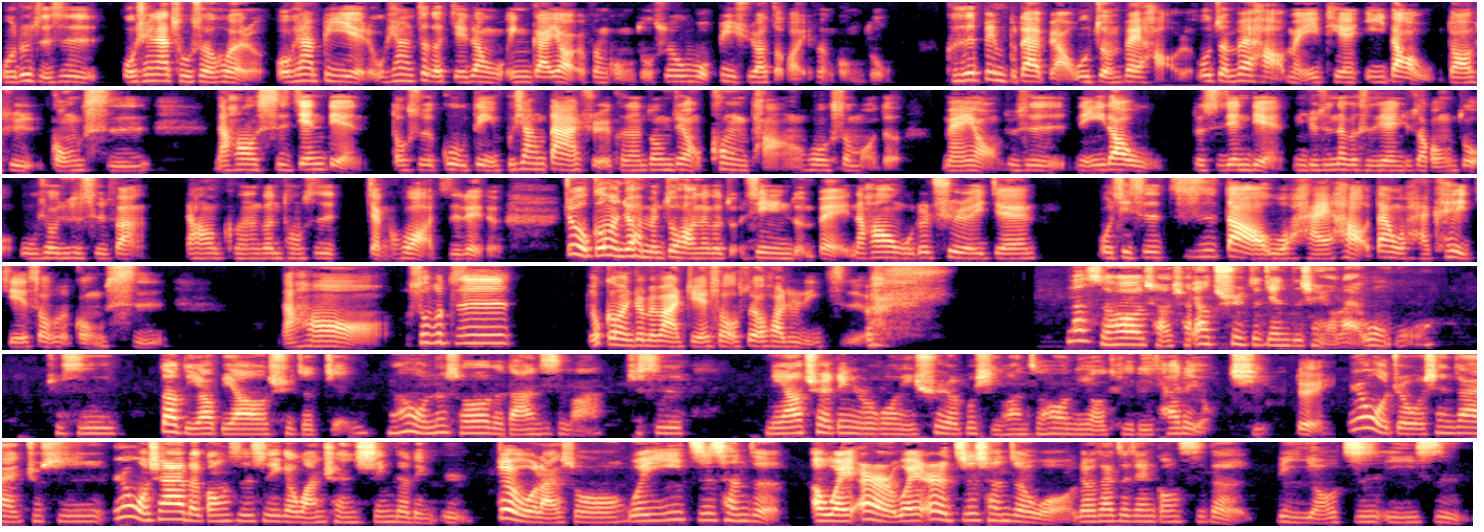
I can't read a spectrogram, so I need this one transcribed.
我就只是我现在出社会了，我现在毕业了，我现在这个阶段我应该要有一份工作，所以我必须要找到一份工作。可是并不代表我准备好了，我准备好每一天一到五都要去公司，然后时间点都是固定，不像大学可能中间有空堂或什么的，没有，就是你一到五的时间点，你就是那个时间就是要工作，午休就是吃饭，然后可能跟同事讲个话之类的，就我根本就还没做好那个准心理准备，然后我就去了一间我其实知道我还好，但我还可以接受的公司，然后。殊不知，我根本就没办法接受，所以的话就离职了。那时候乔乔要去这间之前，有来问我，就是到底要不要去这间。然后我那时候的答案是什么？就是你要确定，如果你去了不喜欢之后，你有提离开的勇气。对，因为我觉得我现在就是因为我现在的公司是一个完全新的领域，对我来说，唯一支撑着呃，唯二唯二支撑着我留在这间公司的。理由之一是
